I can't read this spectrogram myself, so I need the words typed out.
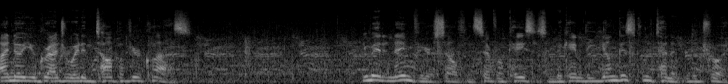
I know you graduated top of your class. You made a name for yourself in several cases and became the youngest lieutenant in Detroit.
